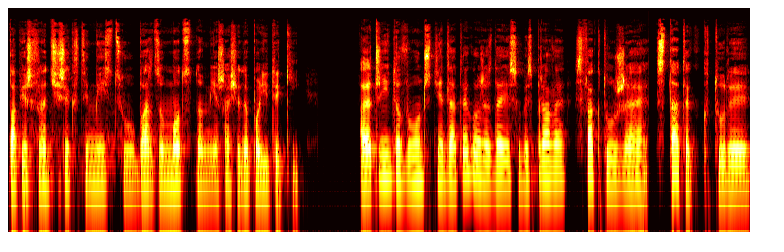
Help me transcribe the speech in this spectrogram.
papież Franciszek w tym miejscu bardzo mocno miesza się do polityki. Ale czyni to wyłącznie dlatego, że zdaje sobie sprawę z faktu, że statek, który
